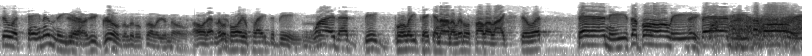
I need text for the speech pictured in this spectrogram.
Stuart Canin, the. Yeah, Uh, he grilled the little fellow, you know. Oh, that little boy who played the bee. Why that big bully picking on a little fellow like Stuart? He's a bully. then he's a bully.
